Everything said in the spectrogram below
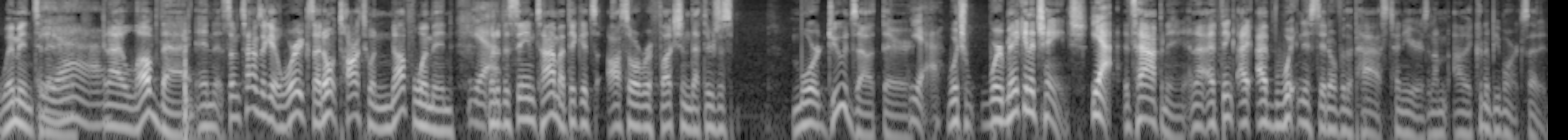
women today, Yeah. and I love that. And sometimes I get worried because I don't talk to enough women. Yeah. But at the same time, I think it's also a reflection that there's just more dudes out there. Yeah. Which we're making a change. Yeah. It's happening, and I think I, I've witnessed it over the past ten years, and I'm, I couldn't be more excited.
